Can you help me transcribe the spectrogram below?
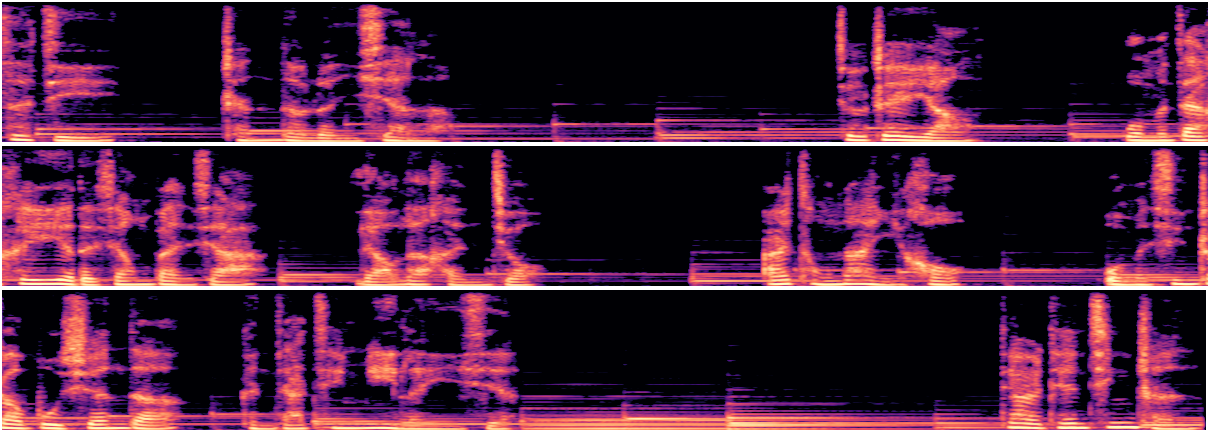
自己真的沦陷了。就这样，我们在黑夜的相伴下聊了很久，而从那以后，我们心照不宣的更加亲密了一些。第二天清晨，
